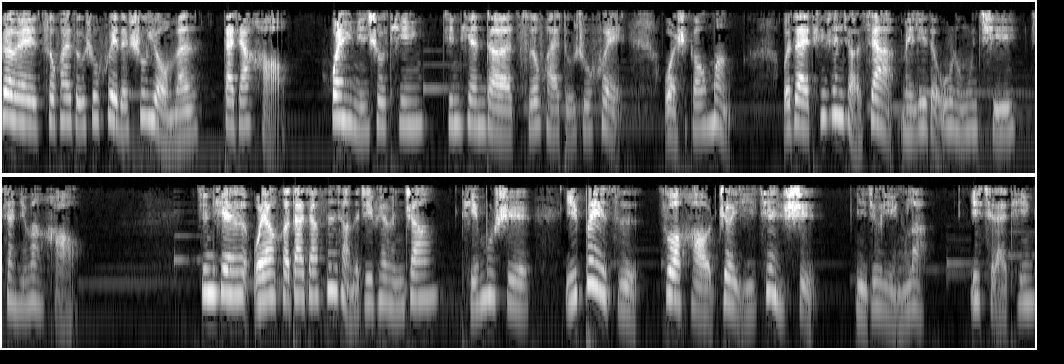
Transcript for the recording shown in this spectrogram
各位慈怀读书会的书友们，大家好！欢迎您收听今天的慈怀读书会，我是高梦，我在天山脚下美丽的乌鲁木齐向您问好。今天我要和大家分享的这篇文章题目是“一辈子做好这一件事，你就赢了”。一起来听。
